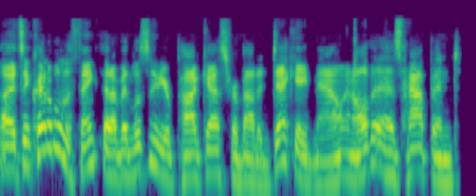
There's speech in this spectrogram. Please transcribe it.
Uh, it's incredible to think that I've been listening to your podcast for about a decade now, and all that has happened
